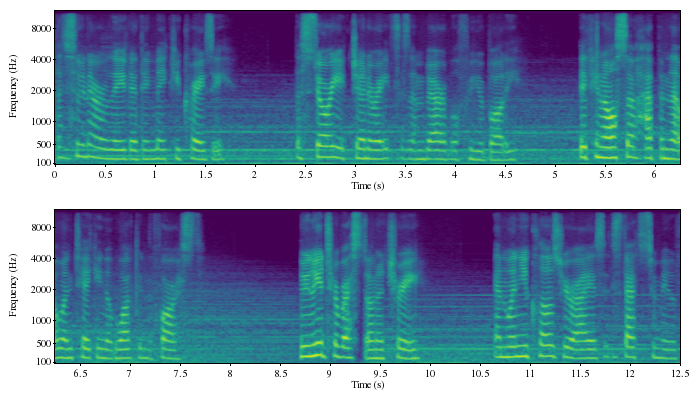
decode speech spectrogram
And sooner or later they make you crazy. The story it generates is unbearable for your body. It can also happen that when taking a walk in the forest, you need to rest on a tree. And when you close your eyes, it starts to move,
